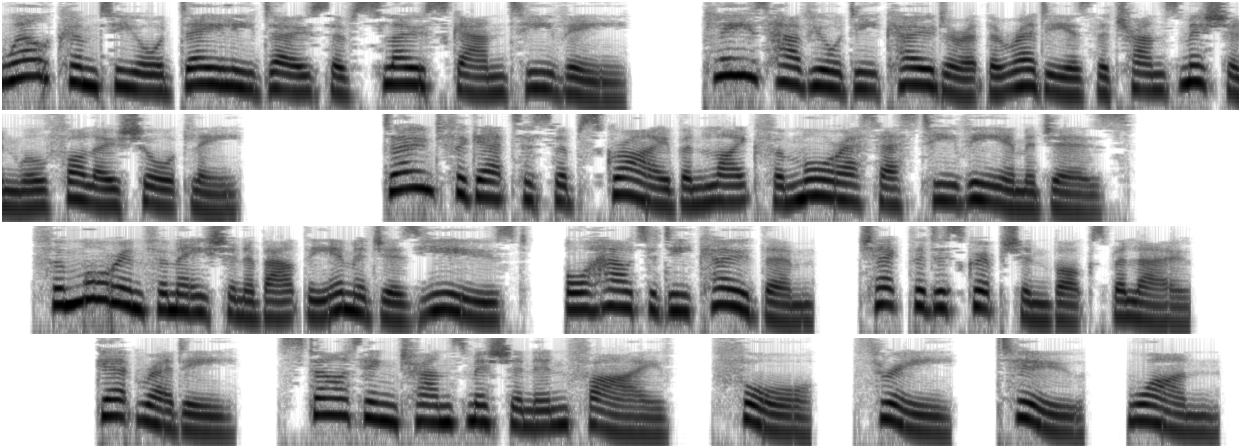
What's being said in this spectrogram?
Welcome to your daily dose of Slow Scan TV. Please have your decoder at the ready as the transmission will follow shortly. Don't forget to subscribe and like for more SSTV images. For more information about the images used, or how to decode them, check the description box below. Get ready. Starting transmission in 5, 4, 3, 2, 1.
